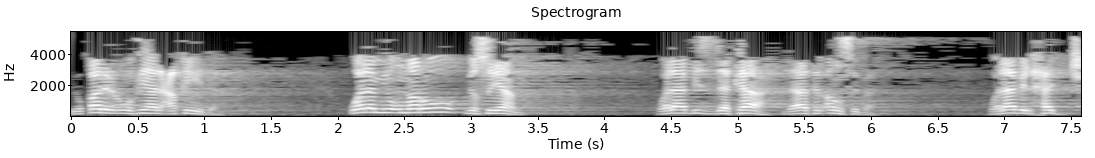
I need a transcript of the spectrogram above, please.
يقرر فيها العقيدة ولم يؤمروا بصيام. ولا بالزكاة ذات الأنصبة ولا بالحج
